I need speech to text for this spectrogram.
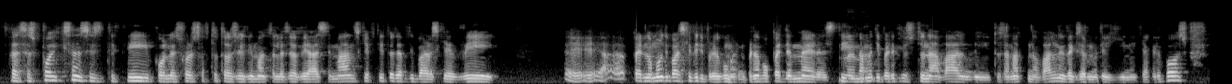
Θα σας πω, έχει ξανασυζητηθεί πολλές φορές αυτό το ζήτημα το τελευταίο διάστημα. Αν σκεφτείτε ότι από την Παρασκευή. Ε, παίρνω μόνο την Παρασκευή την προηγούμενη, πριν από πέντε μέρες. Ναι, είχαμε ναι. την περίπτωση του Ναβάλνη, του θανάτου του Ναβάλνη, δεν ξέρουμε τι έγινε και ακριβώς.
